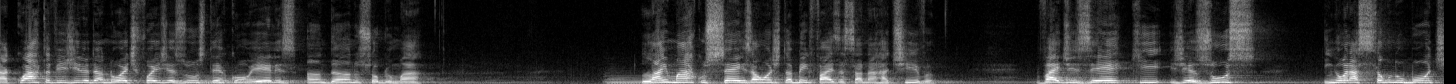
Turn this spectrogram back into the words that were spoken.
Na quarta vigília da noite foi Jesus ter com eles andando sobre o mar. Lá em Marcos 6, aonde também faz essa narrativa, vai dizer que Jesus em oração no monte,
